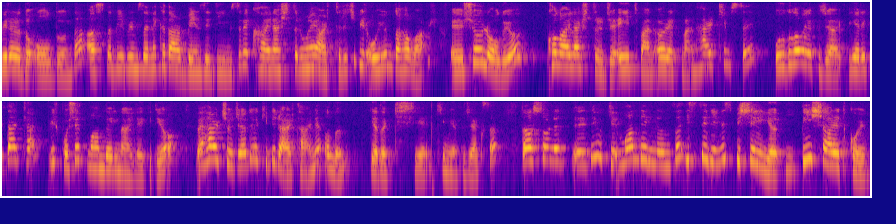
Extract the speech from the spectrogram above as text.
bir arada olduğunda aslında birbirimize ne kadar benzediğimizi ve kaynaştırmayı artırıcı bir oyun daha var. Ee, şöyle oluyor kolaylaştırıcı, eğitmen, öğretmen her kimse uygulama yapacağı yere giderken bir poşet mandalina ile gidiyor. Ve her çocuğa diyor ki birer tane alın ya da kişiye kim yapacaksa. Daha sonra e, diyor ki mandalinanıza istediğiniz bir şeyi bir işaret koyun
